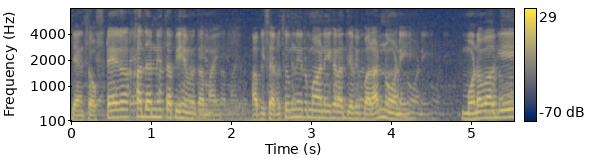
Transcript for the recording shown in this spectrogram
දැන් සොෆ්ට්වෙයාර් එකක් හදන්නෙත් අපි එහෙම තමයි. අපි සැලසුම් නිර්මාණය කරද්දී අපි බලන්න ඕනේ මොන වගේ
